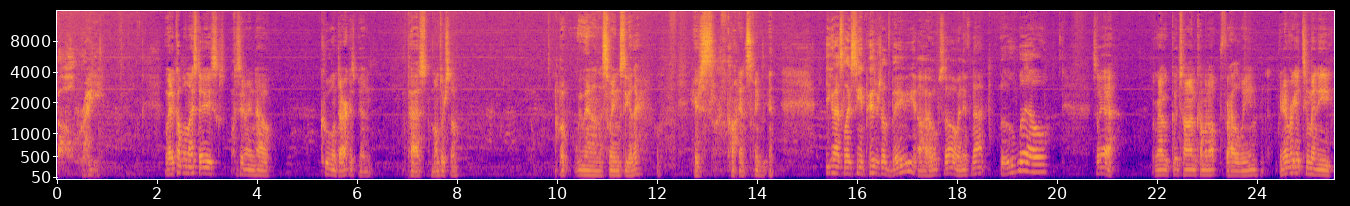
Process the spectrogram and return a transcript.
Alrighty. We had a couple nice days considering how cool and dark it's been the past month or so. But we went on the swings together. Here's Kalani on the swings again. You guys like seeing pictures of the baby? I hope so, and if not, well. So yeah, we're gonna have a good time coming up for Halloween. We never get too many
